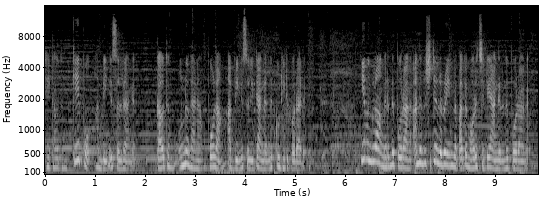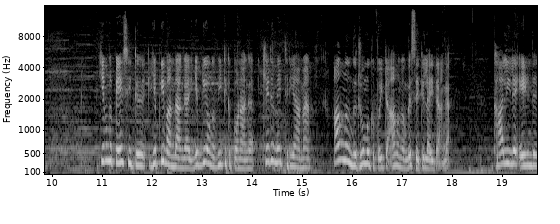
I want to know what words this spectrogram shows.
ஹே கௌதம் கேட்போம் அப்படின்னு சொல்கிறாங்க கௌதம் ஒன்றும் வேணாம் போகலாம் அப்படின்னு சொல்லிட்டு அங்கேருந்து கூட்டிகிட்டு போகிறாரு இவங்களும் அங்கேருந்து போகிறாங்க அந்த விஷயத்திலரும் இவங்களை பார்த்து முறைச்சிட்டு அங்கேருந்து போகிறாங்க இவங்க பேசிட்டு எப்படி வந்தாங்க எப்படி அவங்க வீட்டுக்கு போனாங்க எதுவுமே தெரியாமல் அவங்கவுங்க ரூமுக்கு போயிட்டு அவங்கவுங்க செட்டில் ஆயிட்டாங்க. காலையில் எழுந்து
